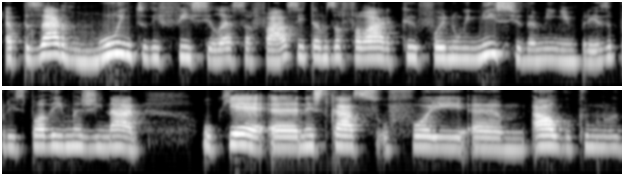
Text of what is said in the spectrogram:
apesar de muito difícil essa fase, e estamos a falar que foi no início da minha empresa, por isso podem imaginar o que é, uh, neste caso, foi um, ehm, algo que, me,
